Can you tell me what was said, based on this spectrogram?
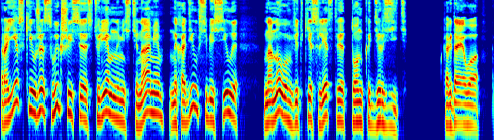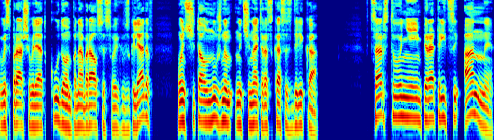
Раевский, уже свыкшийся с тюремными стенами, находил в себе силы на новом витке следствия тонко дерзить. Когда его выспрашивали, откуда он понабрался своих взглядов, он считал нужным начинать рассказ издалека. В царствование императрицы Анны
